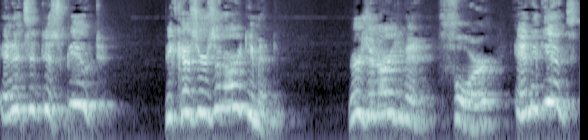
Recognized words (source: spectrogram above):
And it's a dispute because there's an argument. There's an argument for and against.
